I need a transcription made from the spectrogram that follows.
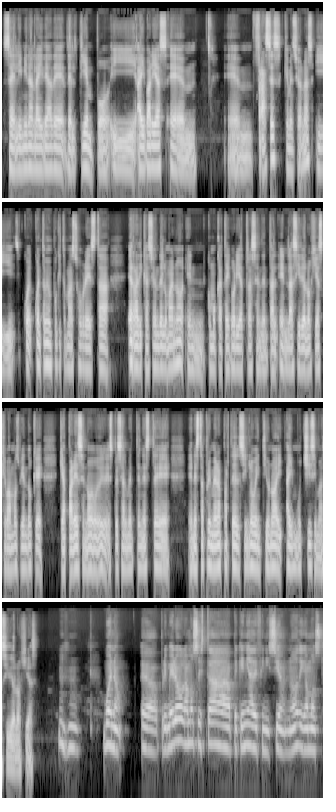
se elimina la idea de, del tiempo y hay varias em, em, frases que mencionas y cuéntame un poquito más sobre esta erradicación del humano en, como categoría trascendental en las ideologías que vamos viendo que, que aparecen, especialmente en, este, en esta primera parte del siglo XXI hay, hay muchísimas ideologías. Bueno, eh, primero hagamos esta pequeña definición, ¿no? Digamos,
